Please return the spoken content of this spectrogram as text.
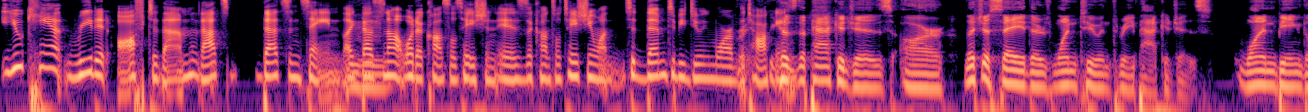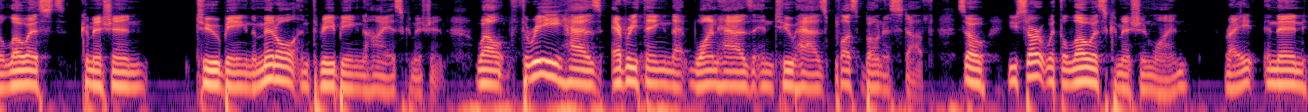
you can't read it off to them. That's that's insane. Like that's Mhm. not what a consultation is. The consultation you want to them to be doing more of the Right. talking. Because the packages are, let's just say there's one, two, and three packages. One being the lowest commission, two being the middle, and three being the highest commission. Well, three has everything that one has and two has plus bonus stuff. So you start with the lowest commission one, right? And then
